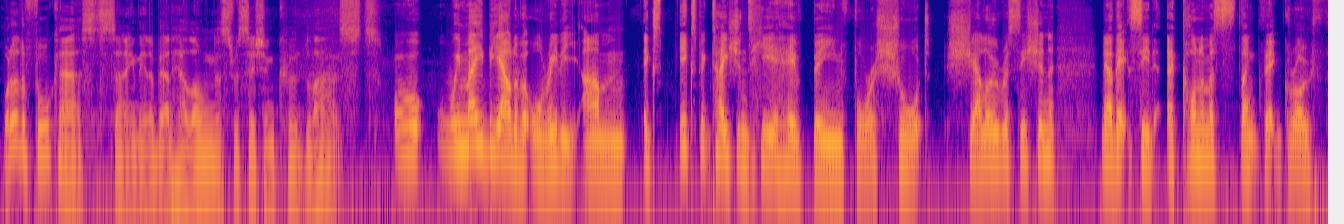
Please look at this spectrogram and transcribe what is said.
What are the forecasts saying then about how long this recession could last? Well, we may be out of it already. Um, ex- expectations here have been for a short, shallow recession. Now, that said, economists think that growth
